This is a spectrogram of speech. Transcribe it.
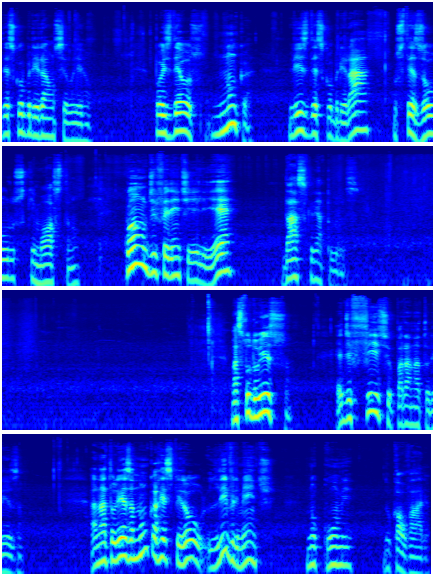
descobrirão seu erro, pois Deus nunca lhes descobrirá os tesouros que mostram quão diferente Ele é das criaturas. Mas tudo isso é difícil para a natureza. A natureza nunca respirou livremente no cume do Calvário.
